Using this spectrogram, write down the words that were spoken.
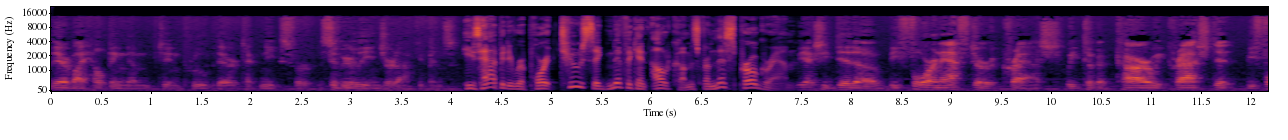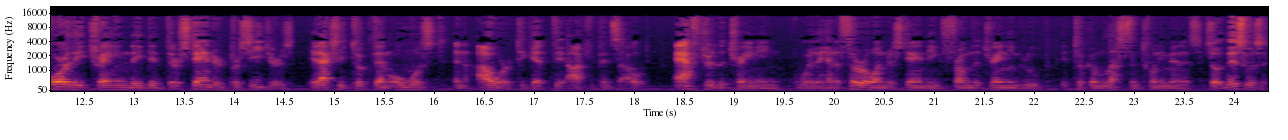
thereby helping them to improve their techniques for severely injured occupants. He's happy to report two significant outcomes from this program. We actually did a before and after crash. We took a car, we crashed it. Before they trained, they did their standard procedures. It actually took them almost an hour to get the occupants out after the training, where they had a thorough understanding from the training group, it took them less than 20 minutes. So this was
